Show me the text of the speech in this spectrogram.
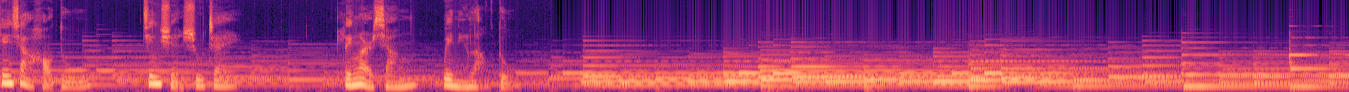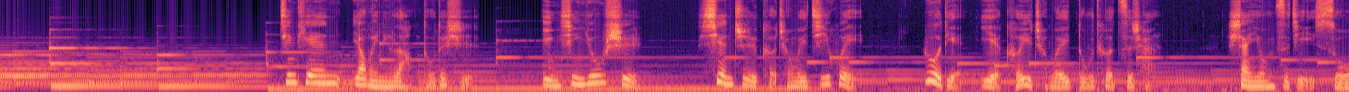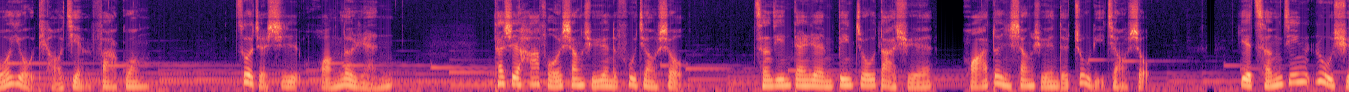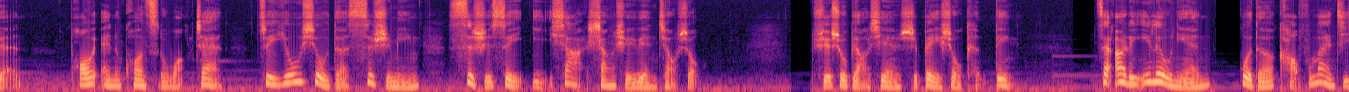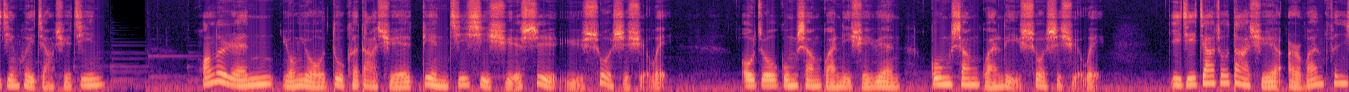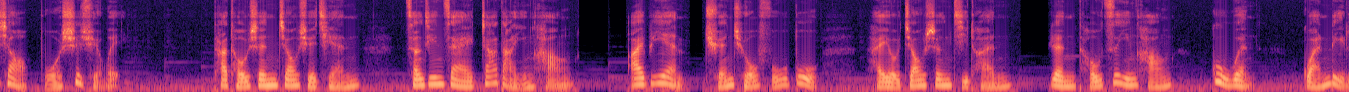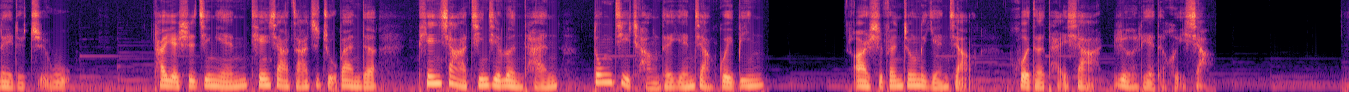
天下好读精选书斋，林尔祥为您朗读。今天要为您朗读的是：隐性优势，限制可成为机会，弱点也可以成为独特资产。善用自己所有条件发光。作者是黄乐仁，他是哈佛商学院的副教授，曾经担任宾州大学华顿商学院的助理教授，也曾经入选 Paul and Quantz 的网站最优秀的四十名四十岁以下商学院教授，学术表现是备受肯定，在二零一六年获得考夫曼基金会奖学金。黄乐仁拥有杜克大学电机系学士与硕士学位，欧洲工商管理学院工商管理硕士学位，以及加州大学尔湾分校博士学位。他投身教学前，曾经在渣打银行、IBM 全球服务部，还有交生集团任投资银行顾问、管理类的职务。他也是今年《天下》杂志主办的。天下经济论坛冬季场的演讲贵宾，二十分钟的演讲获得台下热烈的回响。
